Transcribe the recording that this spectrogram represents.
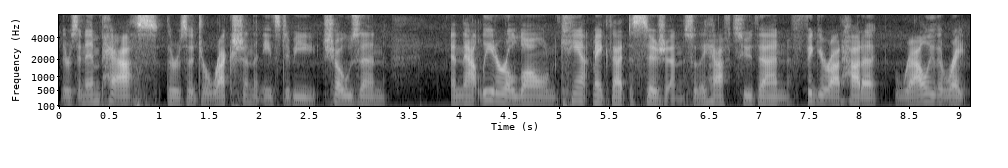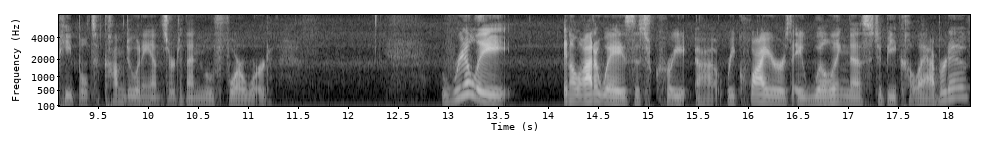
there's an impasse, there's a direction that needs to be chosen, and that leader alone can't make that decision. So they have to then figure out how to rally the right people to come to an answer to then move forward. Really, in a lot of ways, this cre- uh, requires a willingness to be collaborative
